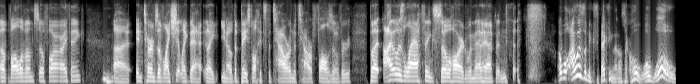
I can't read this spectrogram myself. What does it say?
of all of them so far. I think, Mhm. uh, in terms of like shit like that, like you know, the baseball hits the tower and the tower falls over. But I was laughing so hard when that happened. Oh, well, I wasn't expecting that. I was like, oh, whoa, whoa.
